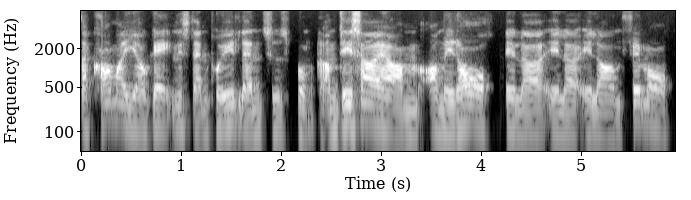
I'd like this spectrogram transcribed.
der kommer i Afghanistan på et eller andet tidspunkt. Om det så er om, om et år eller, eller, eller om fem år,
